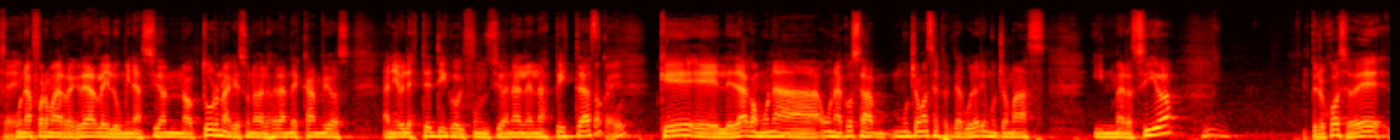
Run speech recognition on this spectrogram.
Sí. una forma de recrear la iluminación nocturna, que es uno de los grandes cambios a nivel estético y funcional en las pistas, que eh, le da como una, una cosa mucho más espectacular y mucho más inmersiva. Pero el juego se ve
